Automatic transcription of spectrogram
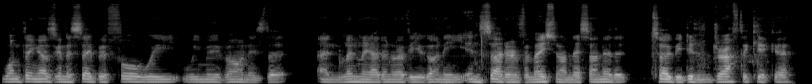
One thing I was going to say before we, we move on is that, and Lindley, I don't know whether you got any insider information on this. I know that Toby didn't draft a kicker.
